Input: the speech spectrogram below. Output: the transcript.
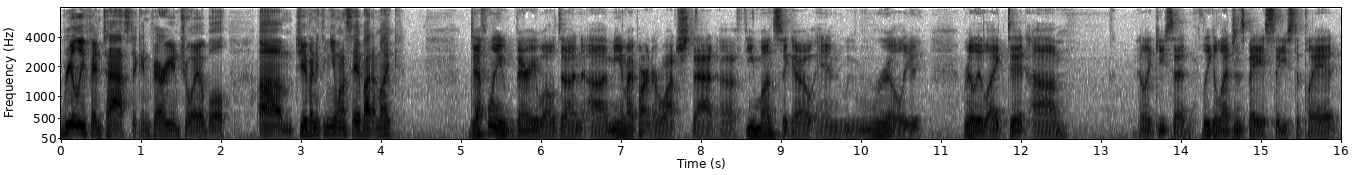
really fantastic and very enjoyable. Um, do you have anything you want to say about it, Mike? Definitely very well done. Uh, me and my partner watched that a few months ago, and we really, really liked it. Um, like you said, League of Legends based. I used to play it.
